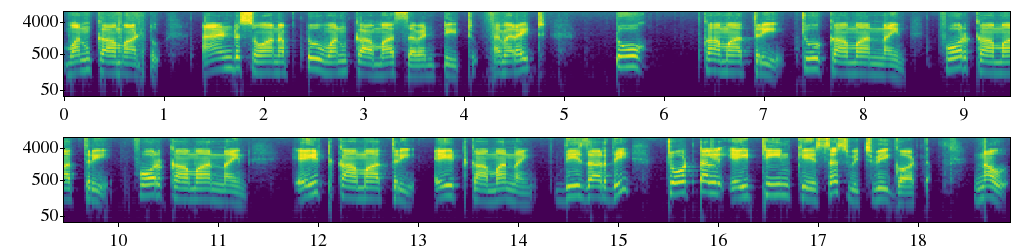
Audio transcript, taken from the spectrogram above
1 comma 2 and so on up to 1 comma 72. Am I right? 2 comma 3, 2 comma 9, 4 comma 3, 4 comma 9, 8 comma 3, 8 comma 9. These are the total 18 cases which we got. Now,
